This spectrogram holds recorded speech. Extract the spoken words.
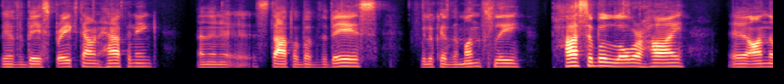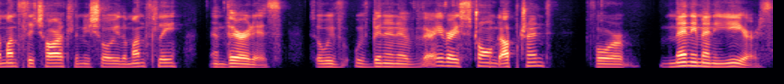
we have a base breakdown happening and then a stop above the base. If we look at the monthly, possible lower high uh, on the monthly chart. Let me show you the monthly, and there it is. So we've we've been in a very very strong uptrend for many many years,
